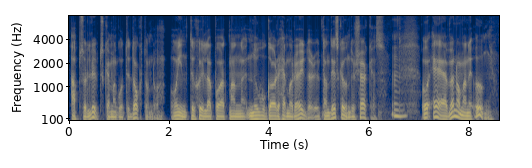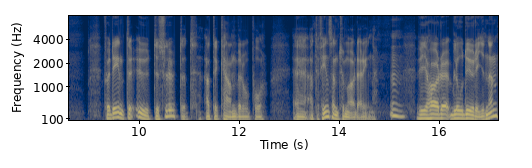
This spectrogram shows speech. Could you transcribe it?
Absolut ska man gå till doktorn då och inte skylla på att man nog har hemorrojder utan det ska undersökas. Mm. Och även om man är ung. För det är inte uteslutet att det kan bero på eh, att det finns en tumör där inne. Mm. Vi har blod i urinen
